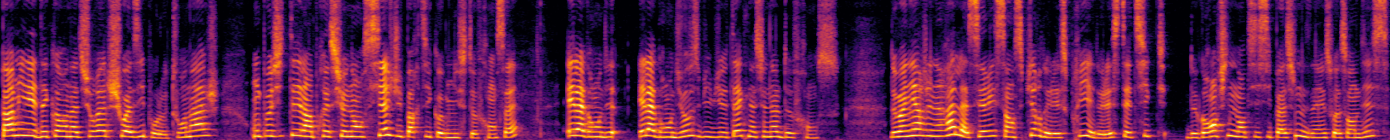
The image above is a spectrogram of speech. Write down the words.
Parmi les décors naturels choisis pour le tournage, on peut citer l'impressionnant siège du Parti communiste français et la, grandiose Bibliothèque nationale de France. De manière générale, la série s'inspire de l'esprit et de l'esthétique de grands films d'anticipation des années 70,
